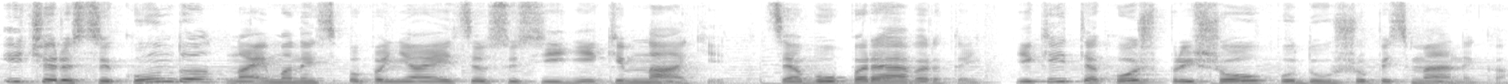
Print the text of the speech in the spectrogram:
і через секунду найманець опиняється в сусідній кімнаті. Це був перевертень, який також прийшов по душу письменника.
